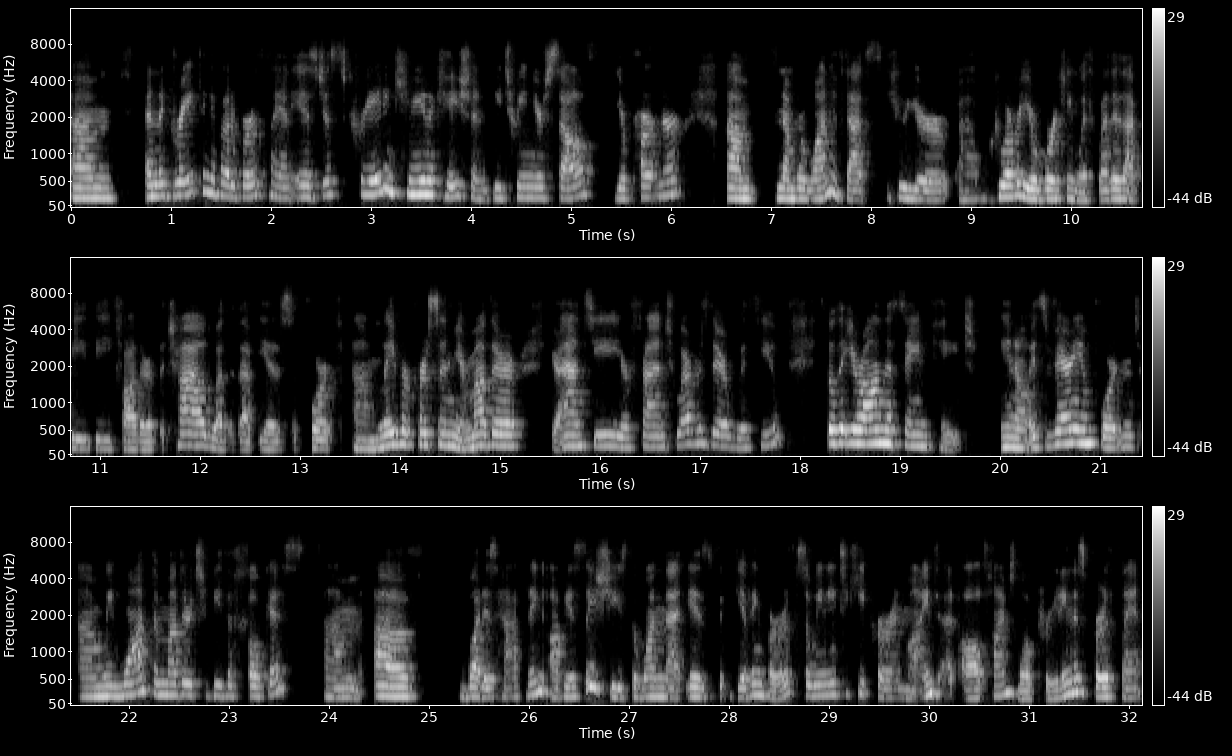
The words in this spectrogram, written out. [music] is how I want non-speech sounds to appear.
Um, and the great thing about a birth plan is just creating communication between yourself, your partner. Um, number one, if that's who you're, uh, whoever you're working with, whether that be the father of the child, whether that be a support um, labor person, your mother, your auntie, your friend, whoever's there with you, so that you're on the same page you know it's very important um, we want the mother to be the focus um, of what is happening. Obviously she's the one that is giving birth so we need to keep her in mind at all times while creating this birth plan.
